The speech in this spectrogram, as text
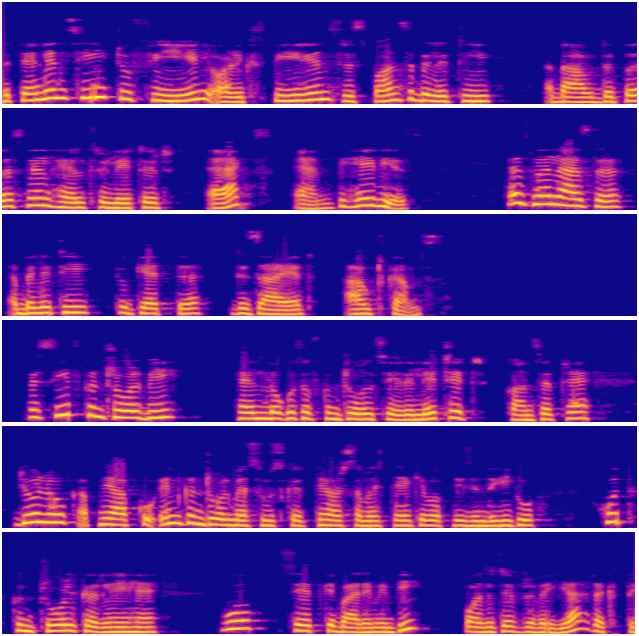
the tendency to feel or experience responsibility about the personal health related acts and behaviors as well as the ability to get the desired outcomes. Perceived control بھی health locus of control سے related concept ہے جو لوگ اپنے آپ کو ان کنٹرول محسوس کرتے ہیں اور سمجھتے ہیں کہ وہ اپنی زندگی کو خود کنٹرول کر رہے ہیں وہ صحت کے بارے میں بھی پوزیٹو رویہ رکھتے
